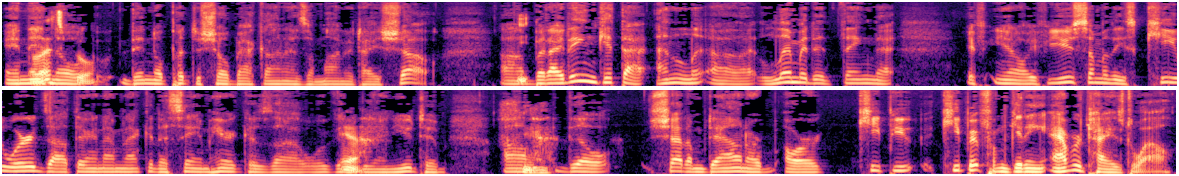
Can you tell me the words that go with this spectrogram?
and then Oh, they'll cool. then they'll put the show back on as a monetized show. Uh, but I didn't get that unli- uh, limited thing that if you know if you use some of these keywords out there, and I'm not going to say them here because uh, we're going to Yeah. be on YouTube, um, they'll shut them down or or keep you keep it from getting advertised well,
